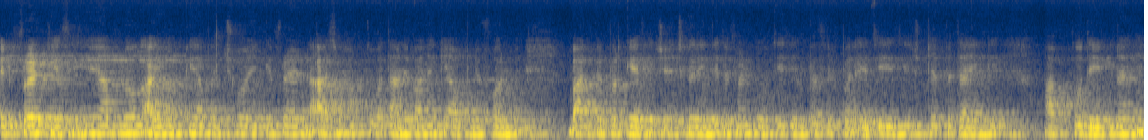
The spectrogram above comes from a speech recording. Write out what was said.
हेलो फ्रेंड, कैसे हैं आप लोग? आई होप कि आप अच्छे होंगे। फ्रेंड, आज हम आपको बताने वाले हैं कि आप अपने फ़ोन में पेपर कैसे चेंज करेंगे। तो फ्रेंड, बहुत ही simple simple easy easy step बताएँगे। आपको देखना है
